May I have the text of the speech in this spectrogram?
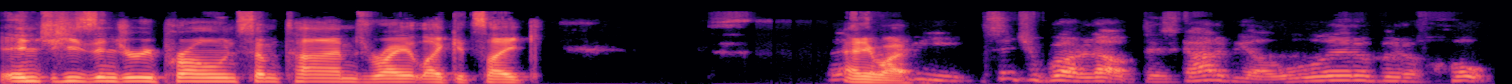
In, he's injury prone sometimes, right? Like it's like. There's anyway, be, since you brought it up, there's got to be a little bit of hope.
